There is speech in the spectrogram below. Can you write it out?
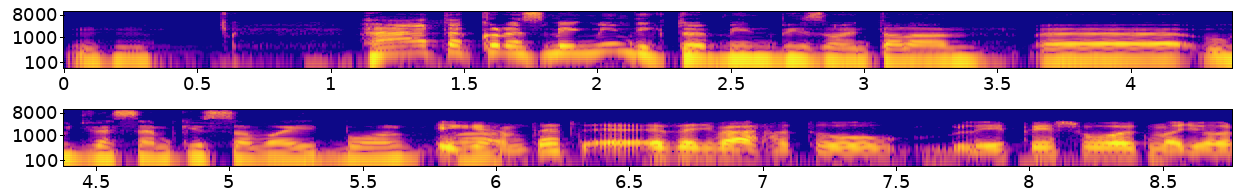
Uh-huh. Hát akkor ez még mindig több, mint bizonytalan. Ö, úgy veszem ki szavaidból. Igen, tehát ez egy várható lépés volt, nagyon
